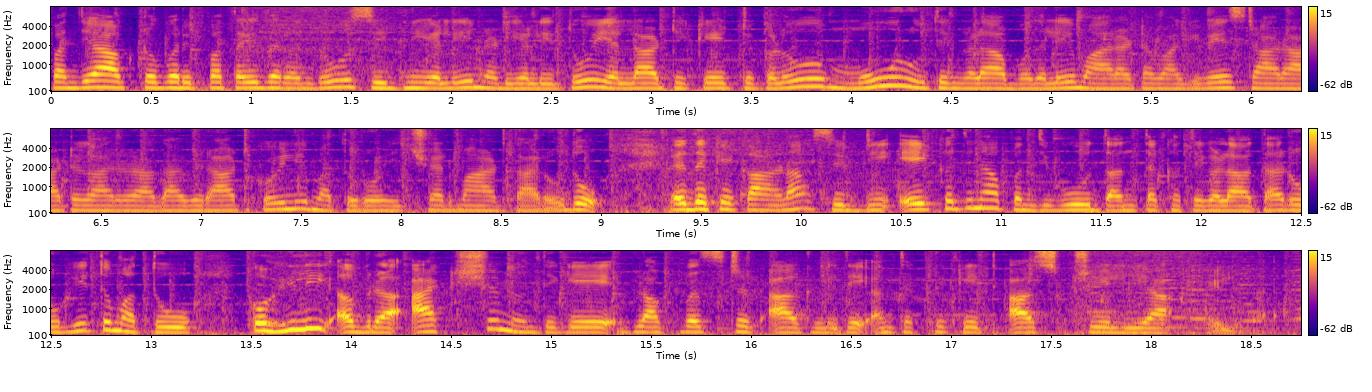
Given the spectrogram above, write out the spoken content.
ಪಂದ್ಯ ಅಕ್ಟೋಬರ್ ಇಪ್ಪತ್ತೈದರಂದು ಸಿಡ್ನಿಯಲ್ಲಿ ನಡೆಯಲಿದ್ದು, ಎಲ್ಲಾ ಟಿಕೆಟ್ಗಳು ಮೂರು ತಿಂಗಳ ಮೊದಲೇ ಮಾರಾಟವಾಗಿವೆ. ಸ್ಟಾರ್ ಆಟಗಾರರಾದ ವಿರಾಟ್ ಕೊಹ್ಲಿ ಮತ್ತು ರೋಹಿತ್ ಶರ್ಮಾ ಆಡ್ತಾ ಇರುವುದು. ಇದಕ್ಕೆ ಕಾರಣ ಸಿಡ್ನಿ ಏಕದಿನ ಪಂದ್ಯವು ದಂತಕಥೆಗಳಾದ ರೋಹಿತ್ ಮತ್ತು ಕೊಹ್ಲಿ ಅವರ ಆಕ್ಷನ್ನೊಂದಿಗೆ ಬ್ಲಾಕ್ಬಸ್ಟರ್ ಆಗಲಿದೆ ಅಂತ ಕ್ರಿಕೆಟ್ ಆಸ್ಟ್ರೇಲಿಯಾ ಹೇಳಿದೆ.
